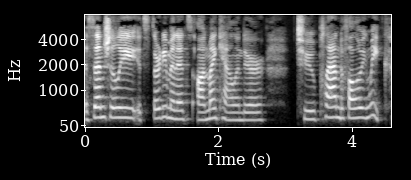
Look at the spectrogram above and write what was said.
essentially, it's 30 minutes on my calendar to plan the following week.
